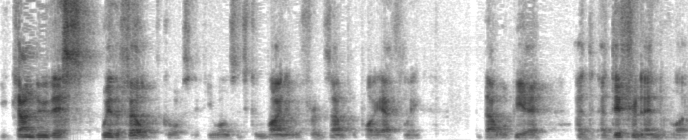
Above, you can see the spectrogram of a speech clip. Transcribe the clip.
You can do this with a film, of course, if you wanted to combine it with, for example, polyethylene. That would be a, a, a different end of life.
